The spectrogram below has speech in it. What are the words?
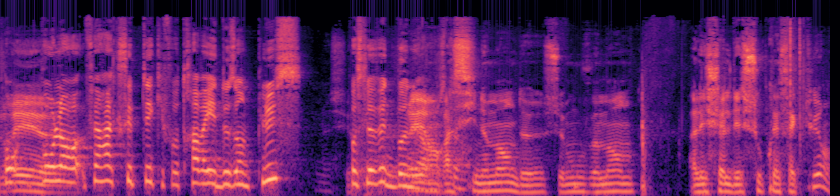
pour, vrai, euh, pour leur faire accepter qu'il faut travailler deux ans de plus, il faut se lever de bonne heure. justement. enracinement de ce mouvement à l'échelle des sous-préfectures,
